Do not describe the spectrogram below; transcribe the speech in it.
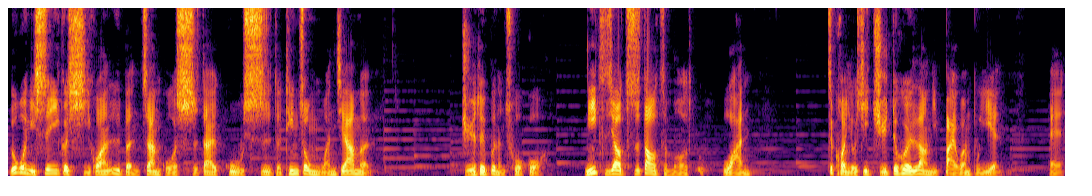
如果你是一个喜欢日本战国时代故事的听众玩家们，绝对不能错过。你只要知道怎么玩这款游戏，绝对会让你百玩不厌。哎，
